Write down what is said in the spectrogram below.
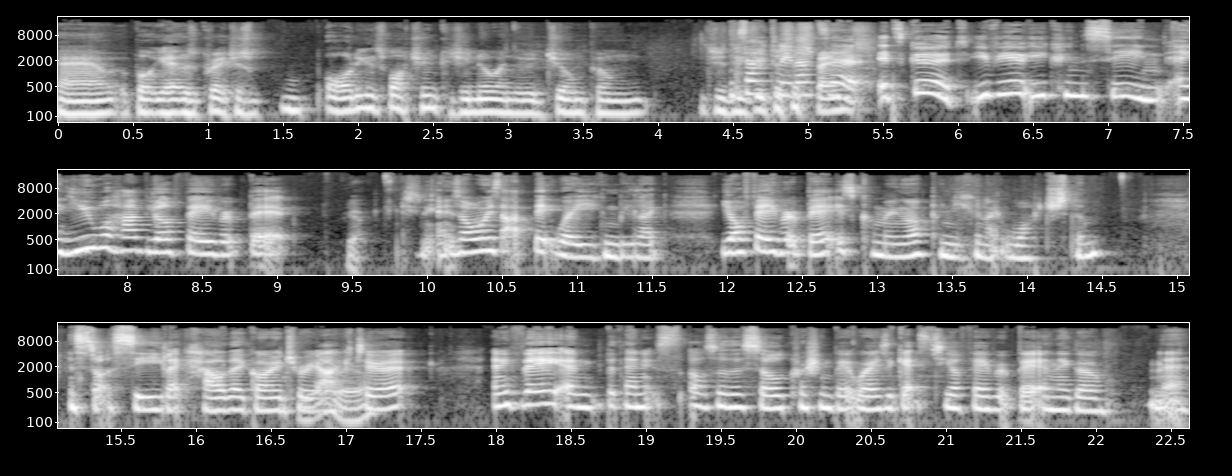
Um, but yeah, it was great just audience watching because you know when they would jump and just, Exactly, the that's suspense. it. It's good. You view, you can see, and you will have your favorite bit. Yeah. And it's always that bit where you can be like, your favorite bit is coming up, and you can like watch them and start to see like how they're going to react Yeah. to it. And if they, and but then it's also the soul crushing bit, whereas it gets to your favorite bit, and they go, meh.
